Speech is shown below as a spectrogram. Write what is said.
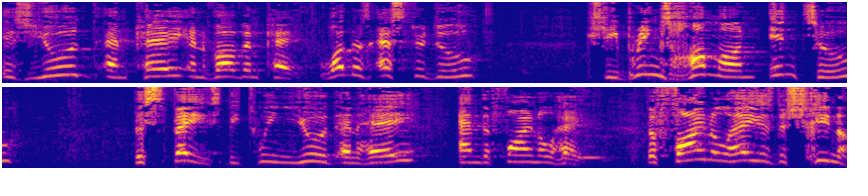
is Yud and K and Vav and K. What does Esther do? She brings Haman into the space between Yud and Hey and the final Hey. The final Hey is the Shechina.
